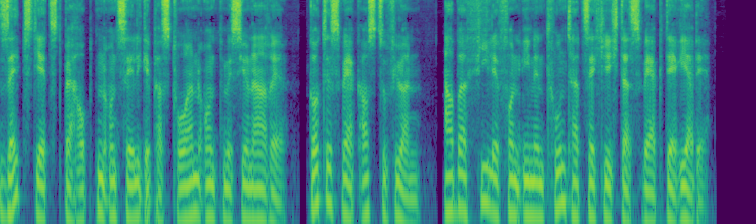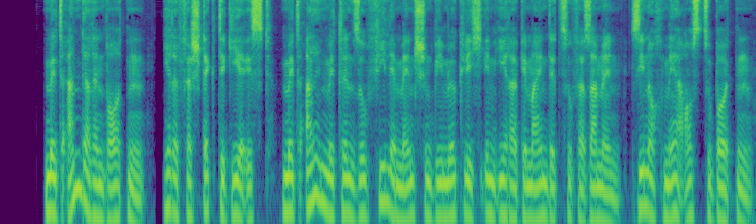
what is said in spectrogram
Selbst jetzt behaupten unzählige Pastoren und Missionare, Gottes Werk auszuführen, aber viele von ihnen tun tatsächlich das Werk der Erde. Mit anderen Worten, ihre versteckte Gier ist, mit allen Mitteln so viele Menschen wie möglich in ihrer Gemeinde zu versammeln, sie noch mehr auszubeuten,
